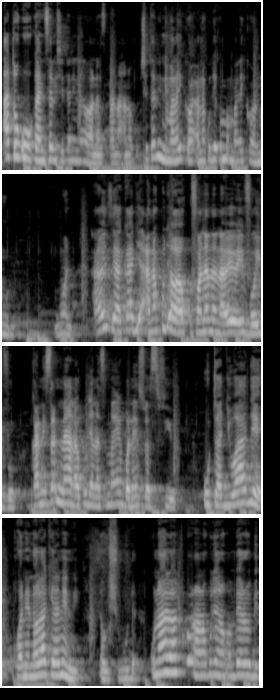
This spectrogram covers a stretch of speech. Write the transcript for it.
Hata huku kanisani shetani nayo shetani ni malaika anakuja kama malaika wa nuru. Umeona? Hawezi akaja anakuja wa na wewe hivyo hivyo. Kanisani naye anakuja anasema yeye bwana yesu asifiwe. Utajuaje? Kwa neno lake la nini? La ushuhuda. Kuna wale watu bwana wanakuja wanakwambia robi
